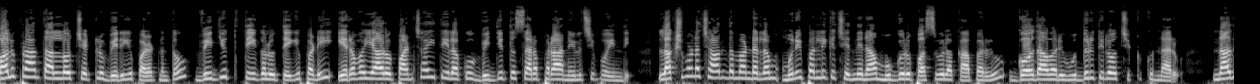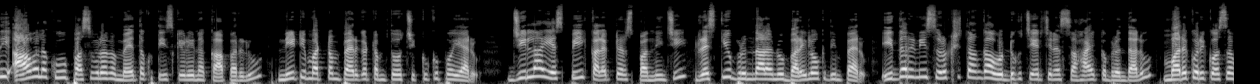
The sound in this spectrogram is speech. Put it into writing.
పలు ప్రాంతాల్లో చెట్లు విరిగి పడటంతో విద్యుత్ తీగలు తెగిపడి ఇరవై ఆరు పంచాయతీలకు విద్యుత్ సరఫరా నిలిచిపోయింది. లక్ష్మణ చాంద మండలం మునిపల్లికి చెందిన ముగ్గురు పశువుల కాపరులు గోదావరి ఉధృతిలో చిక్కుకున్నారు. నది ఆవలకు పశువులను మేతకు తీసుకెళ్ళిన కాపరులు నీటి మట్టం పెరగటంతో చిక్కుకుపోయారు. జిల్లా ఎస్పీ కలెక్టర్ స్పందించి రెస్క్యూ బృందాలను బరిలోకి దింపారు. ఇద్దరిని సురక్షితంగా ఒడ్డుకు చేర్చిన సహాయక బృందాలు మరొకరి కోసం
